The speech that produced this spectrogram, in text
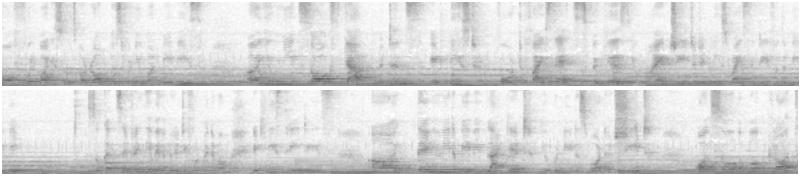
of full body suits or rompers for newborn babies. Uh, you need socks, cap, mittens, at least four to five sets because you might change it at least twice a day for the baby. So considering the availability for minimum at least three. Uh, then you need a baby blanket. You would need a swaddled sheet. Also a burp cloth,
